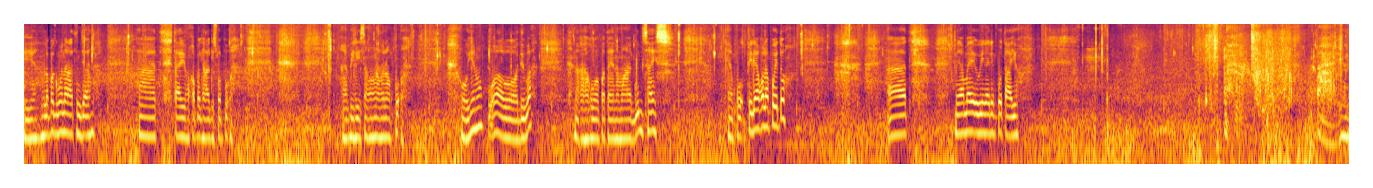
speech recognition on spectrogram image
Ayan, labag muna natin dyan. At tayo makapaghagis pa po. Mabilis ang ano lang po oh yan oh. Wow oh, di ba? Nakakuha pa tayo ng mga good size. Yan po pilihan ko lang po ito. At maya may uwi na rin po tayo. Ah, yun.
